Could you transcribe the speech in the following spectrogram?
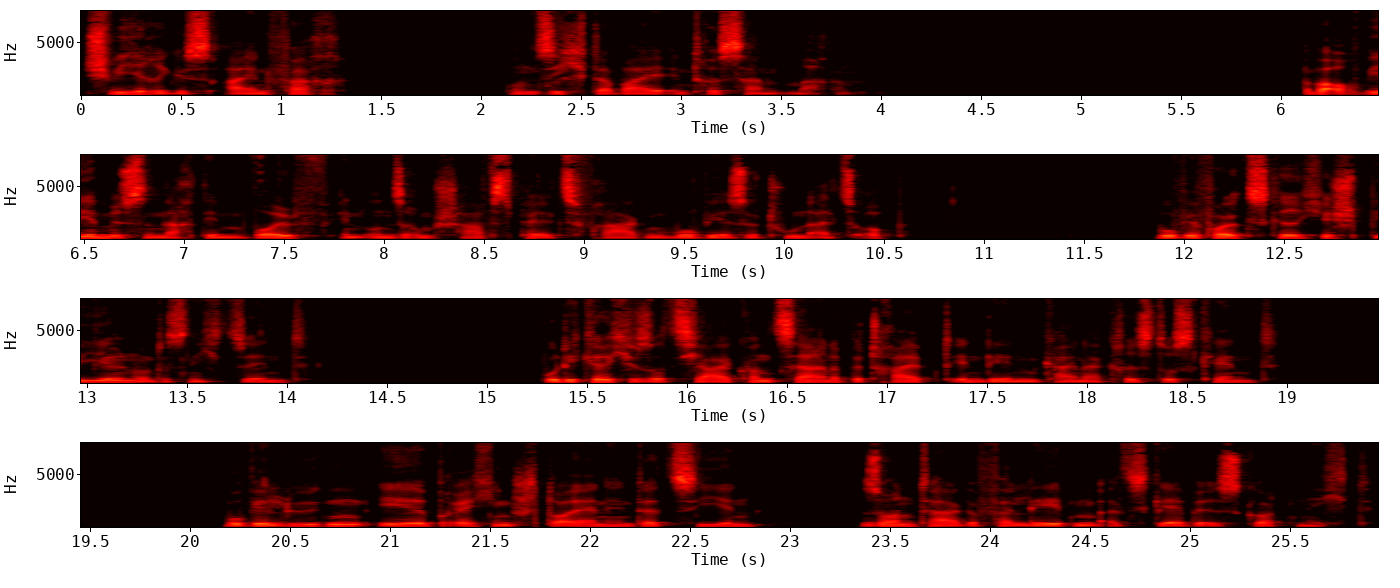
Schwieriges einfach, und sich dabei interessant machen. Aber auch wir müssen nach dem Wolf in unserem Schafspelz fragen, wo wir so tun, als ob, wo wir Volkskirche spielen und es nicht sind, wo die Kirche Sozialkonzerne betreibt, in denen keiner Christus kennt, wo wir lügen, Ehebrechen, Steuern hinterziehen, Sonntage verleben, als gäbe es Gott nicht,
